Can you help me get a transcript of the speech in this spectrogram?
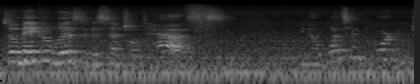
So make a list of essential tasks. You know, what's important?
